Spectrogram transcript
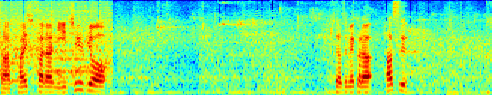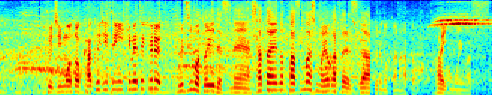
さあ開始から20秒。北詰からパス。藤本確実に決めてくる藤本いいですね。車体のパス回しも良かったですが、来るのかなとはい思います。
